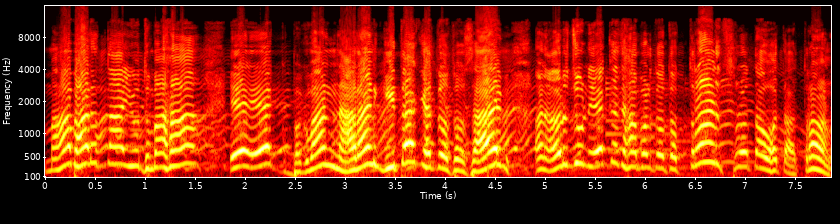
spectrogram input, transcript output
મહાભારતના યુદ્ધમાં એ એક ભગવાન નારાયણ ગીતા કહેતો હતો, સાહેબ, અને અર્જુન એક જ સાંભળતો હતો, ત્રણ શ્રોતાઓ હતા, ત્રણ.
